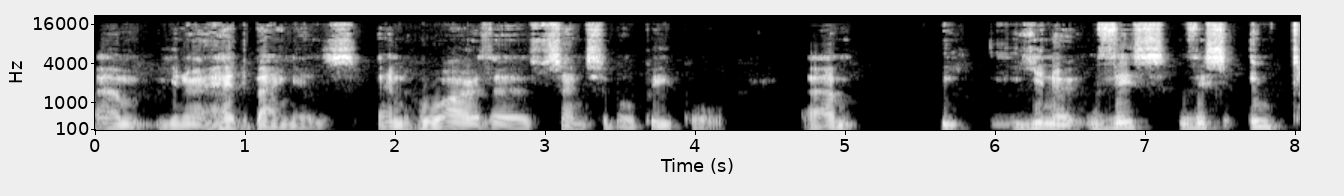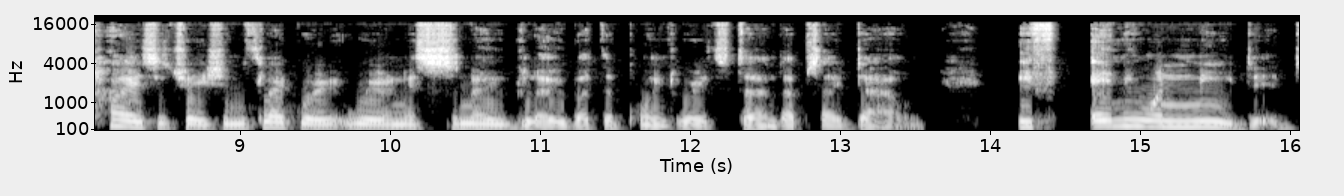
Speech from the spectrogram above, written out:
um, you know, headbangers and who are the sensible people. Um, you know this this entire situation it's like we're we're in a snow globe at the point where it's turned upside down if anyone needed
